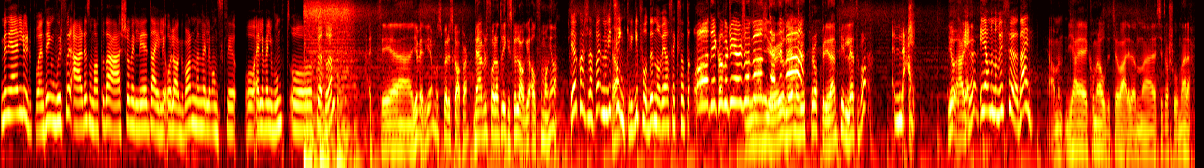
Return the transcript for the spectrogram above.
Men jeg lurer på en ting. Hvorfor er det sånn at det er så veldig deilig å lage barn, men veldig å, eller veldig vondt å føde dem? Nei, det, jeg vet ikke, jeg må spørre skaperen. Det er vel for at vi ikke skal lage altfor mange, da. Ja, kanskje derfor. Men vi Ja. tenker ikke på det når vi har sex. At å, det kommer til å gjøre så vondt du gjør jo det når du propper i deg en pille etterpå. Nei. Jo, er det ikke det? Ja, men når vi føder. Ja, men jeg kommer aldri til å være i den eh, situasjonen her, jeg.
